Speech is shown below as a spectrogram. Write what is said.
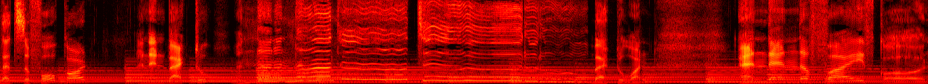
That's the 4 chord. And then back to back to 1. And then the 5 chord.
